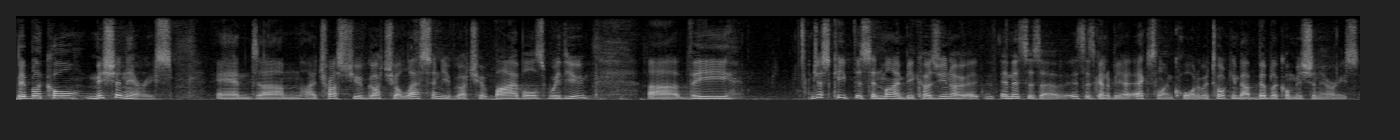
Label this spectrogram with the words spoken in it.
biblical missionaries. And um, I trust you've got your lesson, you've got your Bibles with you. Uh, the just keep this in mind because you know, and this is a this is going to be an excellent quarter. We're talking about biblical missionaries,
